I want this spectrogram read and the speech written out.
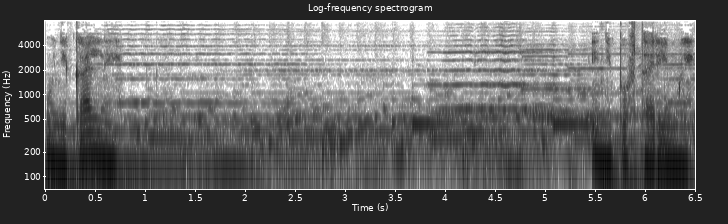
Уникальный и неповторимый.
